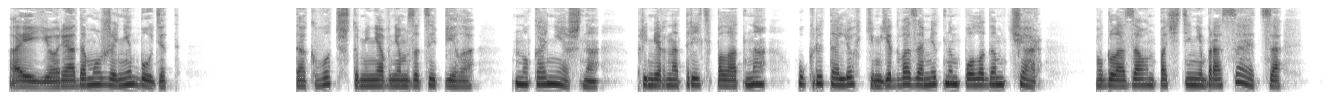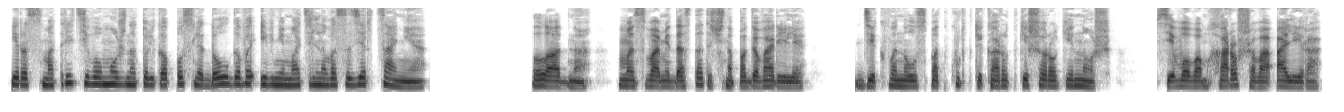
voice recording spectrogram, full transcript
а ее рядом уже не будет. Так вот, что меня в нем зацепило. Ну, конечно, примерно треть полотна укрыта легким, едва заметным пологом чар. В глаза он почти не бросается, и рассмотреть его можно только после долгого и внимательного созерцания. «Ладно, мы с вами достаточно поговорили». Дик вынул из-под куртки короткий широкий нож. «Всего вам хорошего, Алира».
